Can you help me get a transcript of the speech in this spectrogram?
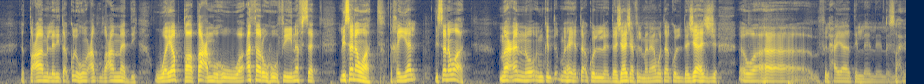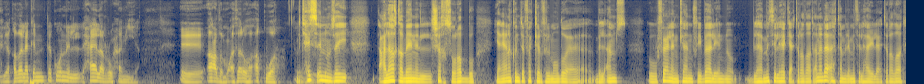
الطعام الذي تأكله طعام مادي ويبقى طعمه وأثره في نفسك لسنوات. تخيل؟ لسنوات مع أنه يمكن تأكل دجاجة في المنام وتأكل دجاج في الحياة صحيح. اليقظة لكن تكون الحالة الروحانية آه، أعظم وأثرها أقوى. بتحس إنه زي علاقة بين الشخص وربه؟ يعني أنا كنت أفكر في الموضوع بالأمس وفعلا كان في بالي إنه لمثل هيك اعتراضات. أنا لا أهتم لمثل هاي الاعتراضات.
